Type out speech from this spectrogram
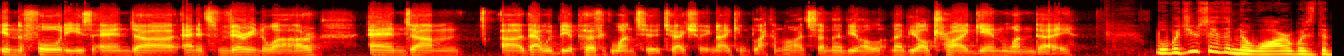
in the 40s, and uh, and it's very noir, and um, uh, that would be a perfect one to to actually make in black and white. So maybe I'll maybe I'll try again one day. Well, would you say that noir was the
